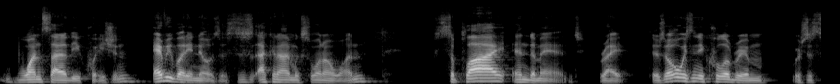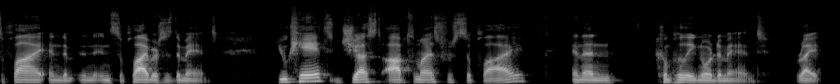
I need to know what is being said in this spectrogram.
one side of the equation. Everybody knows this. This is economics 101 supply and demand right? There's always an equilibrium versus supply and in supply versus demand. You can't just optimize for supply and then completely ignore demand, right?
